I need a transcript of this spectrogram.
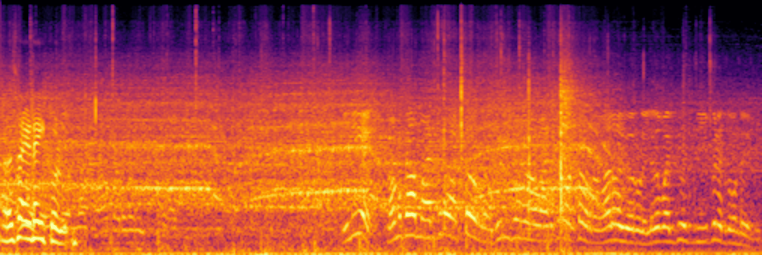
അത് വലിച്ചാ ഇനിയേ നമുക്ക് ആ മരത്തിന് വട്ടം വരണം ഇത് ഇരിക്കണം, ആ മരത്തിന് വട്ടം വരണം നാളെ കയറുള്ളൂ ഇത് വലിച്ചു ജീപ്പിന് എടുത്തോണ്ടേ ഇനി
